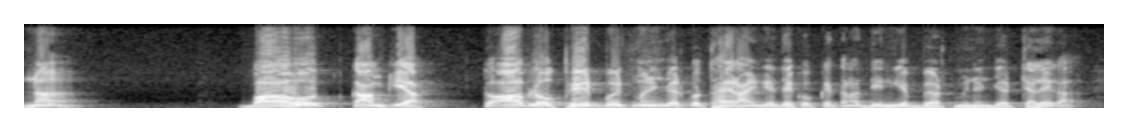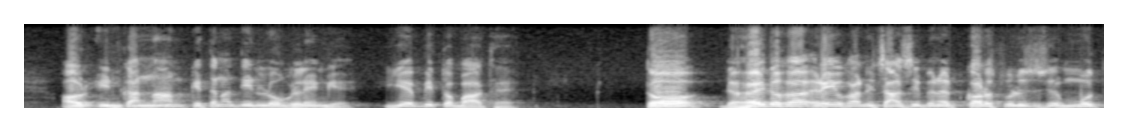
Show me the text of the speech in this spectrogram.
न, बहुत काम किया। तो आप लोग फिर ब्यूर्थ मैनेजर को ठहराएँगे। देखो कितना दिन ये ब्यूर्थ मैनेजर चलेगा और इनका नाम कितना दिन लोग लेंगे। ये भी तो बात है। To de huidige reorganisatie binnen het korpspolitie moet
